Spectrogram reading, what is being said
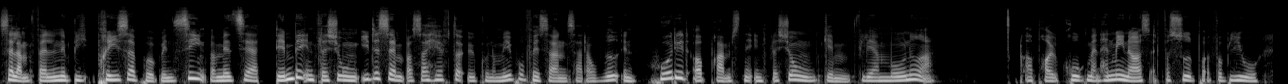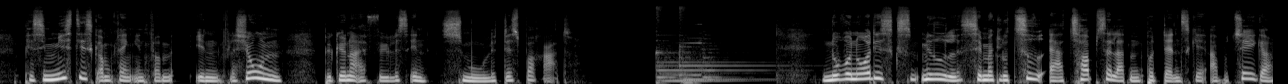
Selvom faldende priser på benzin var med til at dæmpe inflationen i december, så hæfter økonomiprofessoren sig dog ved en hurtigt opbremsende inflation gennem flere måneder. Og Paul Krugman han mener også, at forsøget på at forblive pessimistisk omkring inflationen begynder at føles en smule desperat. Novo Nordisks middel semaglutid er topsælgeren på danske apoteker.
